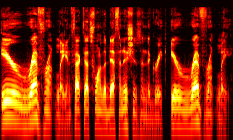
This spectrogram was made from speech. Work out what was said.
irreverently. In fact, that's one of the definitions in the Greek irreverently.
